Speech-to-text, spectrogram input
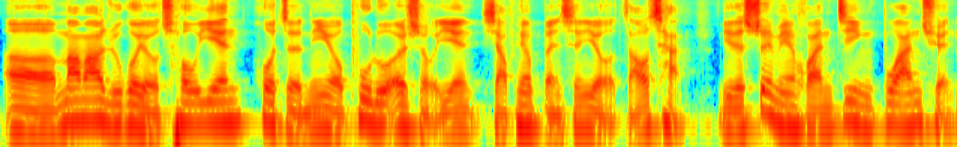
呃，妈妈如果有抽烟，或者你有铺路二手烟，小朋友本身有早产，你的睡眠环境不安全，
